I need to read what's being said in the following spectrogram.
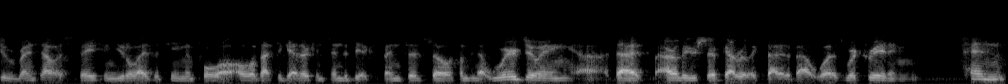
to rent out a space and utilize the team and pull all, all of that together can tend to be expensive. So, something that we're doing uh, that our leadership got really excited about was we're creating 10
